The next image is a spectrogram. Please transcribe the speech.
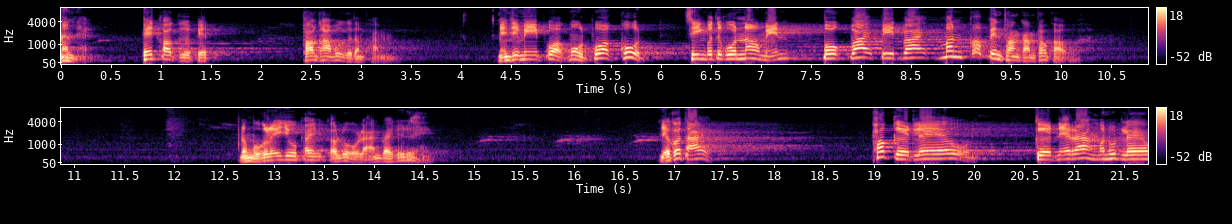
นั่นแหละเพชรก็คือเพชรทองคำก็คือทองคำมันจะมีพวกมูดพวกคูด สิ่งปฏิกูลเน่าเหม็นปกไว้ปิดไว้ มันก็เป็นทองคำเท่าเก่าหลวงปู่ก็เลยอยู่ไปกับลูกหลานไปเรื่อยๆเดี๋ยวก็ตายเพราะเกิดแล้ว เกิดในร่างมนุษย์แล้ว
